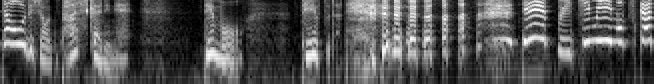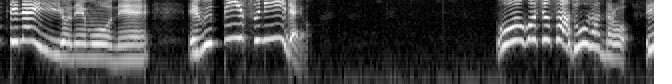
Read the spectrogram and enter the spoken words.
タオーディション、確かにね。でも、テープだねテープ1ミリも使ってないよね、もうね。MP3 だよ。大御所さ、どうなんだろう。え？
